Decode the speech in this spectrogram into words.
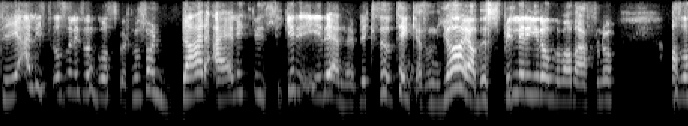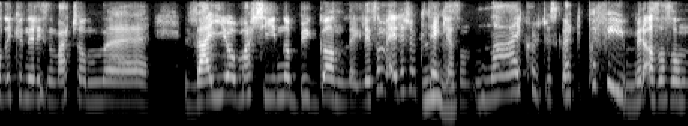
det er litt, også litt sånn godt spørsmål, for der er jeg litt usikker. I det ene øyeblikket så tenker jeg sånn Ja, ja, det spiller ingen rolle hva det er for noe. Altså Det kunne liksom vært sånn eh, vei og maskin og bygg og anlegg, liksom. Eller så tenker jeg sånn Nei, kanskje det skulle vært parfymer. Altså sånn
